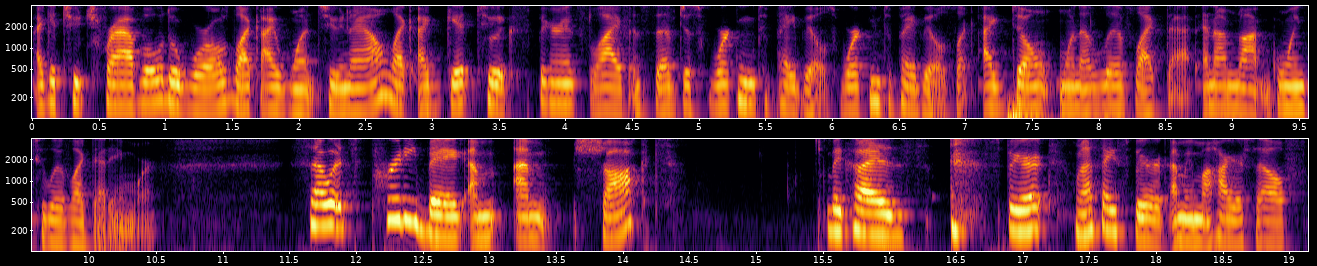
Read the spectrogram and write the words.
I get to travel the world like I want to now. Like I get to experience life instead of just working to pay bills, working to pay bills. Like I don't want to live like that and I'm not going to live like that anymore. So it's pretty big. I'm I'm shocked because spirit, when I say spirit, I mean my higher self,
